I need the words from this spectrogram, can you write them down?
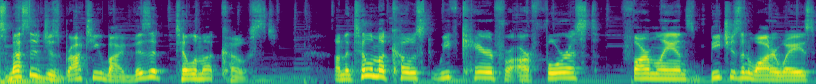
This message is brought to you by Visit Tillamook Coast. On the Tillamook Coast, we've cared for our forest, farmlands, beaches, and waterways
